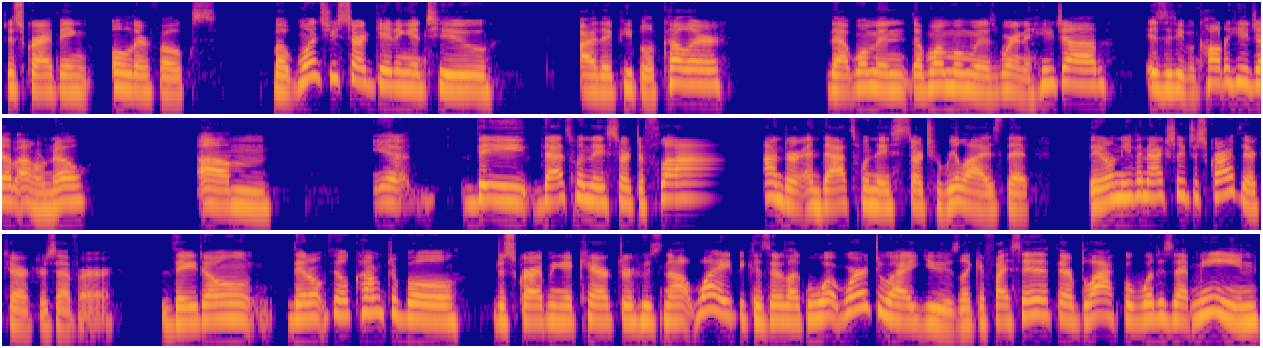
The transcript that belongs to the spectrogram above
describing older folks. But once you start getting into are they people of color? That woman, that one woman is wearing a hijab. Is it even called a hijab? I don't know. Um, yeah, they that's when they start to flounder, and that's when they start to realize that they don't even actually describe their characters ever. They don't they don't feel comfortable describing a character who's not white because they're like, what word do I use? Like, if I say that they're black, but what does that mean?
